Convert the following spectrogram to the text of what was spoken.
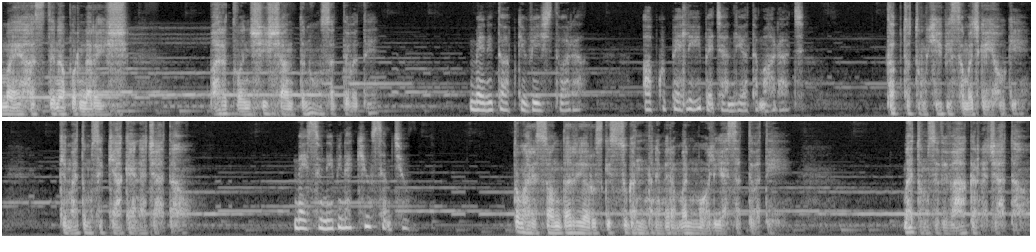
मैं हस्तिनापुर नरेश भरतवंशी शांतनु सत्यवती। मैंने तो आपके वेश द्वारा आपको पहले ही पहचान लिया था महाराज। तब तो तुम ये भी समझ गई होगी कि मैं तुमसे क्या कहना चाहता हूँ। मैं सुने बिना क्यों समझू? तुम्हारे सौंदर्य और उसकी सुगंध ने मेरा मन मोह लिया सत्यवती। मैं तुमसे विवाह करना चाहता हूँ।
